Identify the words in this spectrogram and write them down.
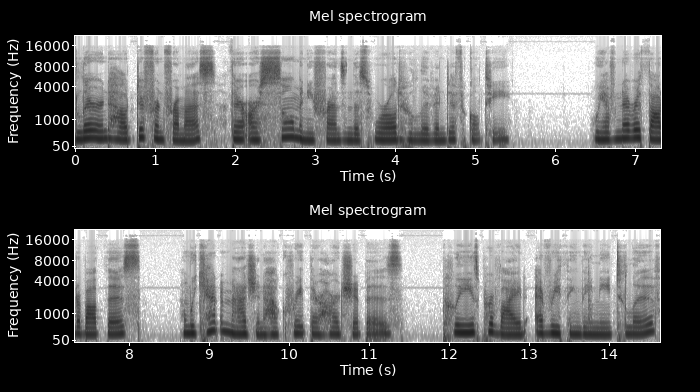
learned how different from us there are so many friends in this world who live in difficulty. We have never thought about this, and we can't imagine how great their hardship is. Please provide everything they need to live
